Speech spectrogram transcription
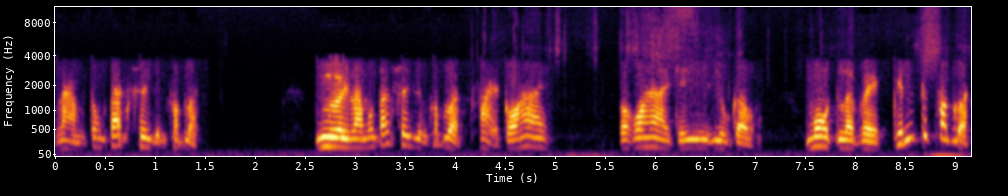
làm công tác xây dựng pháp luật. Người làm công tác xây dựng pháp luật phải có hai, có có hai cái yêu cầu. Một là về kiến thức pháp luật.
